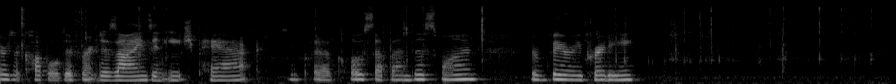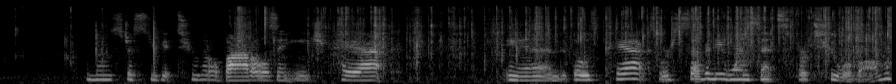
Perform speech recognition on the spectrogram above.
There's a couple different designs in each pack. Let me put a close-up on this one. They're very pretty. And those just, you get two little bottles in each pack. And those packs were 71 cents for two of them.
